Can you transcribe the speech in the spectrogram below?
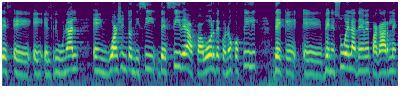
eh, eh, el tribunal en Washington, D.C. decide a favor de Conoco Philip de que eh, Venezuela debe pagarle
